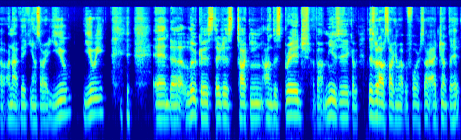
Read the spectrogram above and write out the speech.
uh, or not Vicky, I'm sorry, you Yui and uh, Lucas, they're just talking on this bridge about music. This is what I was talking about before. Sorry, I jumped ahead.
